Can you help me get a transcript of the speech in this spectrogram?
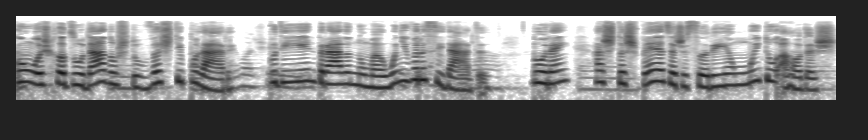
Com os resultados do vestibular, podia entrar numa universidade. Porém, as despesas seriam muito altas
